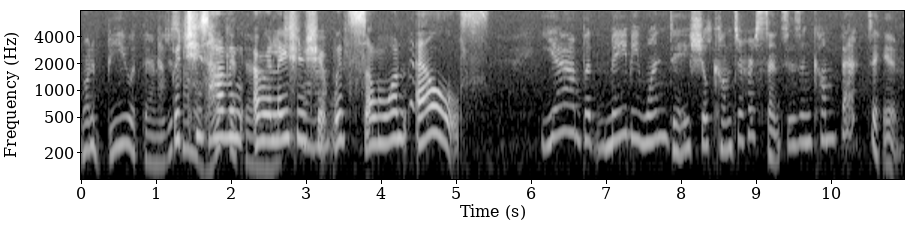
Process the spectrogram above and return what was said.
want to be with them. You just. But she's having a relationship wanna- with someone else. Yeah, but maybe one day she'll come to her senses and come back to him.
